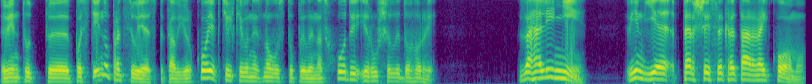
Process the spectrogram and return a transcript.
Він тут е, постійно працює? спитав Юрко, як тільки вони знову ступили на сходи і рушили до гори. Взагалі ні. Він є перший секретар райкому,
